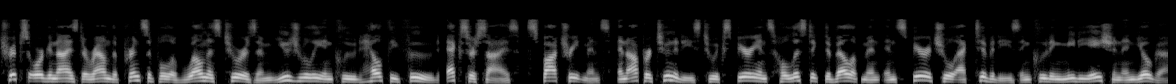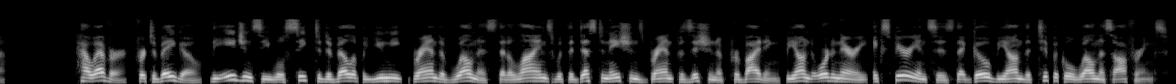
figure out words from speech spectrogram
Trips organized around the principle of wellness tourism usually include healthy food, exercise, spa treatments, and opportunities to experience holistic development and spiritual activities including mediation and yoga. However, for Tobago, the agency will seek to develop a unique brand of wellness that aligns with the destination's brand position of providing beyond ordinary experiences that go beyond the typical wellness offerings.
